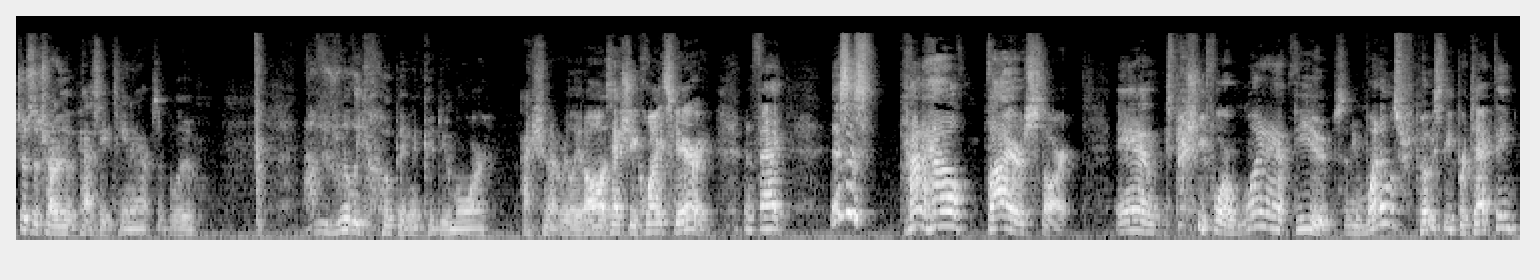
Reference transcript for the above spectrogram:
Just to try to move past 18 amps of blue. I was really hoping it could do more. Actually, not really at all. It's actually quite scary. In fact, this is kind of how fires start. And especially for a 1 amp fuse. I mean, what it was supposed to be protecting,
